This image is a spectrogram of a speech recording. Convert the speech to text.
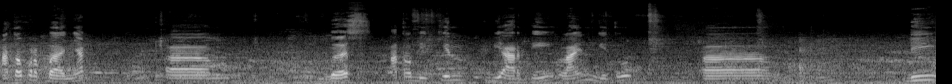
atau perbanyak um, bus atau bikin BRT line gitu uh, di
